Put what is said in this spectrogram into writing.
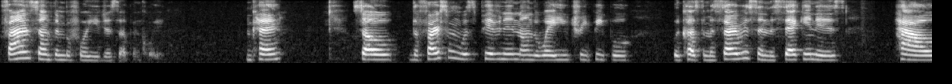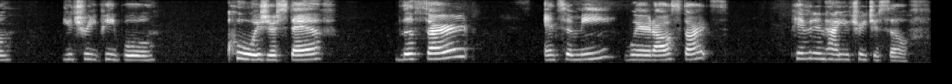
Find something before you just up and quit. Okay? So the first one was pivoting on the way you treat people with customer service, and the second is how you treat people who is your staff. The third, and to me, where it all starts, pivoting how you treat yourself.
